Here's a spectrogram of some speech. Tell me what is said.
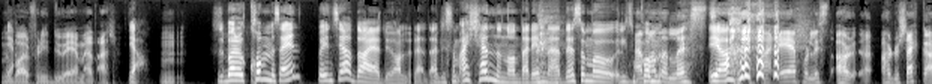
Men ja. bare fordi du er med der. Ja, Så bare å komme seg inn på innsida, da er du allerede. Liksom, jeg kjenner noen der inne. Det er som å liksom I'm on komme a list. ja. Jeg er på lista. Har, har du sjekka?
